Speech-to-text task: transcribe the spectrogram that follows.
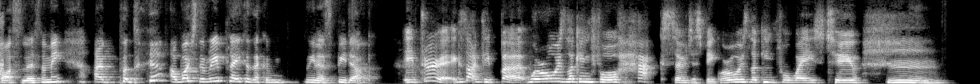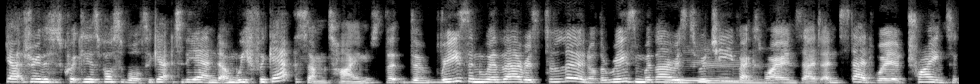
fast slow for me. I put i watch the replay because i can you know speed up through it exactly but we're always looking for hacks so to speak we're always looking for ways to mm. get through this as quickly as possible to get to the end and we forget sometimes that the reason we're there is to learn or the reason we're there mm. is to achieve x y and z instead we're trying to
